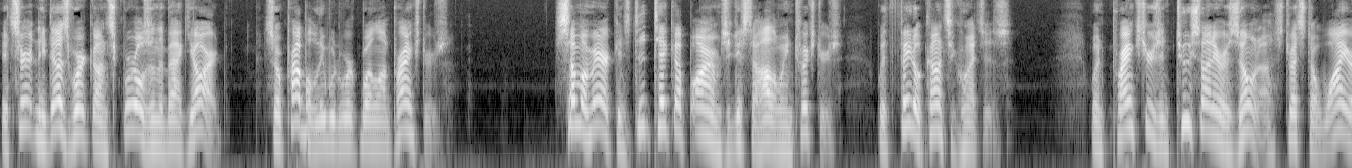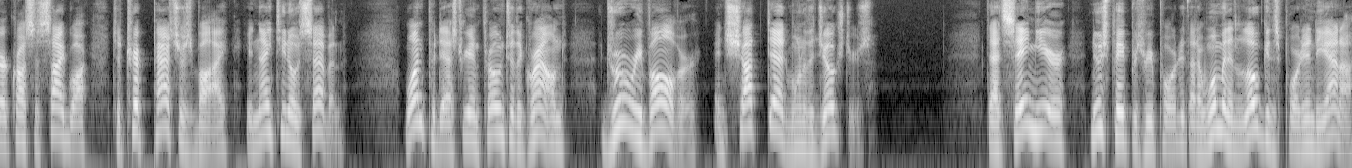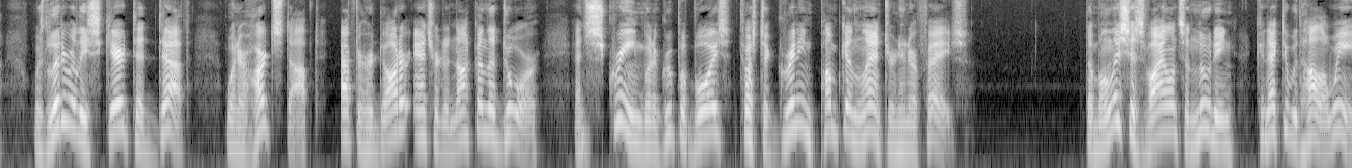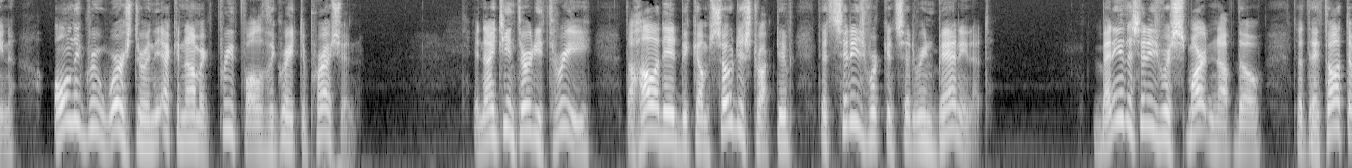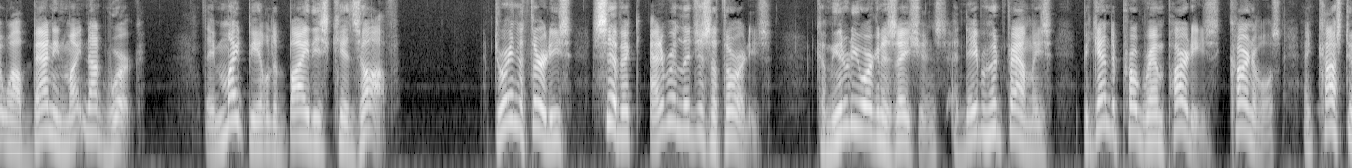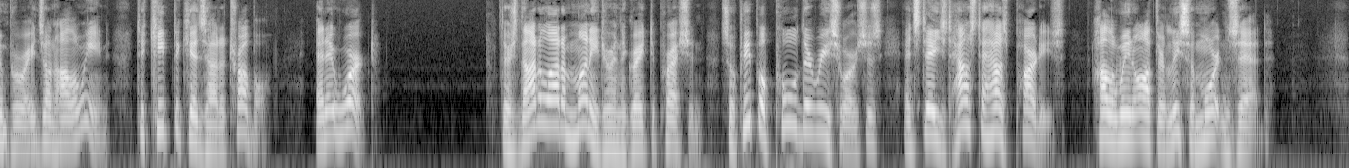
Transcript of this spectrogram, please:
It certainly does work on squirrels in the backyard, so probably would work well on pranksters. Some Americans did take up arms against the Halloween tricksters, with fatal consequences. When pranksters in Tucson, Arizona stretched a wire across a sidewalk to trip passersby in 1907, one pedestrian thrown to the ground drew a revolver and shot dead one of the jokesters. That same year, newspapers reported that a woman in Logansport, Indiana, was literally scared to death when her heart stopped after her daughter answered a knock on the door and screamed when a group of boys thrust a grinning pumpkin lantern in her face. The malicious violence and looting connected with Halloween only grew worse during the economic freefall of the Great Depression. In 1933, the holiday had become so destructive that cities were considering banning it. Many of the cities were smart enough, though, that they thought that while banning might not work, they might be able to buy these kids off. During the 30s, civic and religious authorities, community organizations, and neighborhood families began to program parties, carnivals, and costume parades on Halloween to keep the kids out of trouble. And it worked. There's not a lot of money during the Great Depression, so people pooled their resources and staged house to house parties, Halloween author Lisa Morton said.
